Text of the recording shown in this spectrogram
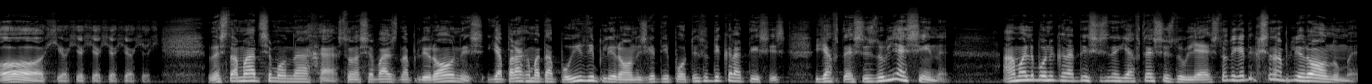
Όχι, όχι, όχι, όχι, όχι, όχι. Δεν σταμάτησε μονάχα στο να σε βάζει να πληρώνεις για πράγματα που ήδη πληρώνεις, γιατί υποτίθεται ότι οι κρατήσεις για αυτές τις δουλειές είναι. Άμα λοιπόν οι κρατήσεις είναι για αυτές τις δουλειές, τότε γιατί ξαναπληρώνουμε;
